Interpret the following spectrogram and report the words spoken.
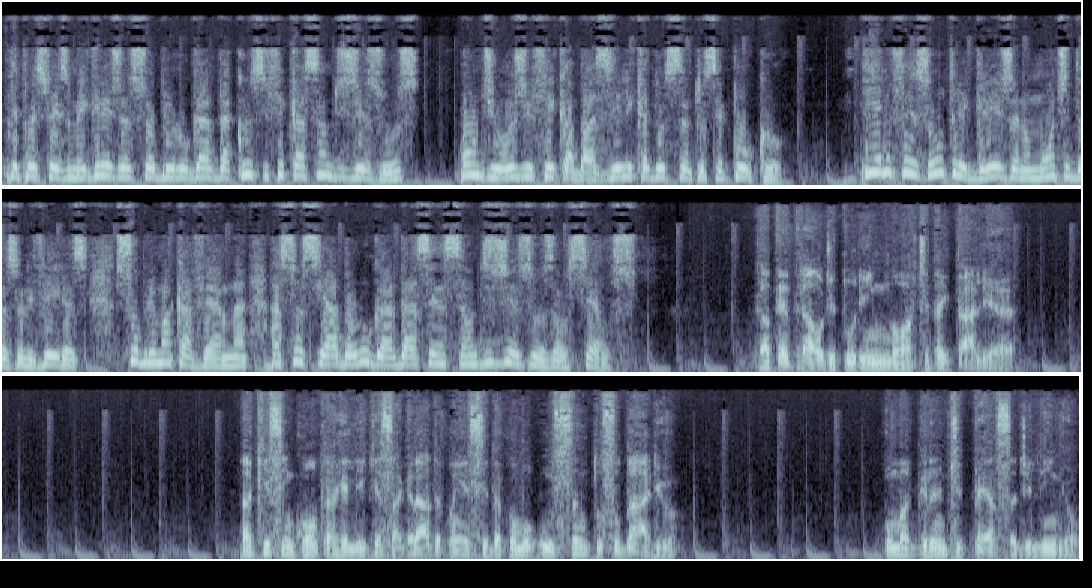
Depois fez uma igreja sobre o lugar da crucificação de Jesus, onde hoje fica a Basílica do Santo Sepulcro. E ele fez outra igreja no Monte das Oliveiras sobre uma caverna associada ao lugar da ascensão de Jesus aos céus. Catedral de Turim, norte da Itália. Aqui se encontra a relíquia sagrada conhecida como o Santo Sudário. Uma grande peça de linho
